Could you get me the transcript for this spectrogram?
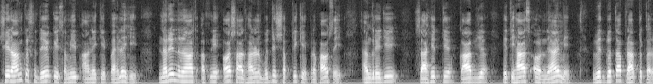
श्री रामकृष्ण देव के समीप आने के पहले ही नरेंद्रनाथ अपनी असाधारण बुद्धि शक्ति के प्रभाव से अंग्रेज़ी साहित्य, काव्य, इतिहास और न्याय में विद्वता प्राप्त कर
